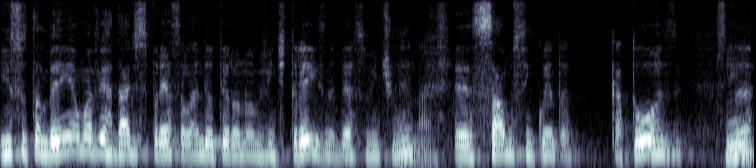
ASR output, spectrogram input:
isso também é uma verdade expressa lá em Deuteronômio 23, né, verso 21, Verdade. é, Salmo 50, 14. Sim. né,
